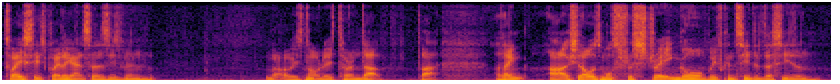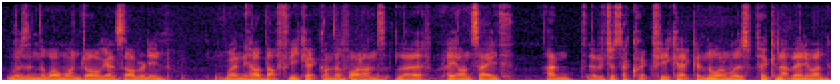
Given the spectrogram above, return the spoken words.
twice he's played against us. He's been well, he's not really turned up. But I think actually that was the most frustrating goal we've conceded this season was in the one-one draw against Aberdeen when they had that free kick on the mm-hmm. forehand, the right hand side, and it was just a quick free kick, and no one was picking up anyone.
